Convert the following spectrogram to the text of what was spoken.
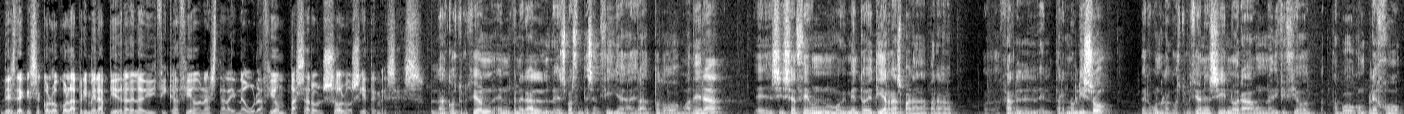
Desde que se colocó la primera piedra de la edificación hasta la inauguración pasaron solo siete meses. La construcción en general es bastante sencilla. Era todo madera, eh, sí se hace un movimiento de tierras para, dejar el, terreno liso, pero bueno, la construcción en sí no era un edificio tampoco complejo,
